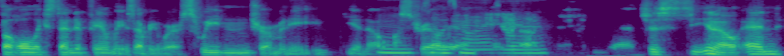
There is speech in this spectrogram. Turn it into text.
the whole extended family is everywhere Sweden, Germany, you know, mm, Australia. So yeah just you know and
